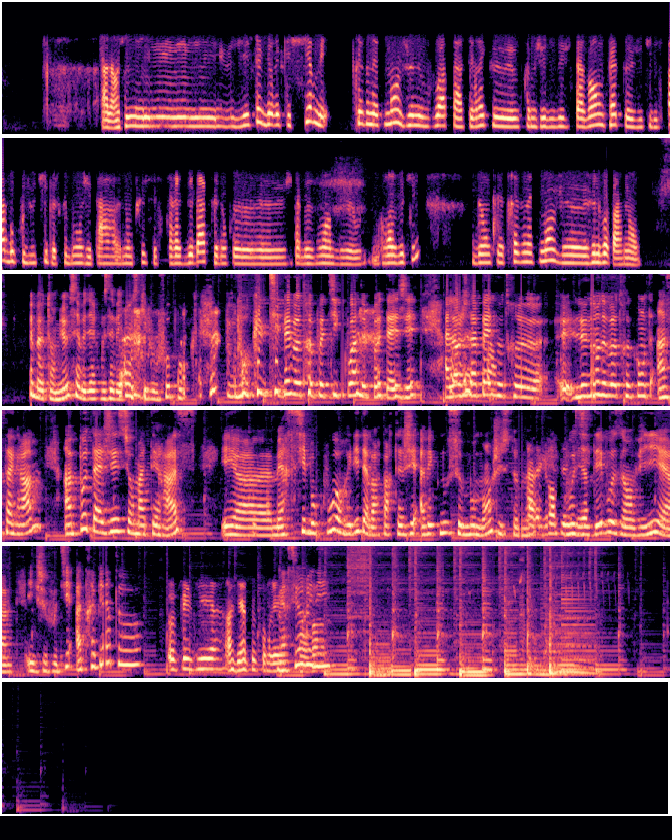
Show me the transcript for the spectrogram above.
Alors, j'essaye de réfléchir, mais très honnêtement, je ne vois pas. C'est vrai que, comme je disais juste avant, en fait, j'utilise pas beaucoup d'outils parce que bon, j'ai pas non plus, ça reste des bacs, donc euh, j'ai pas besoin de grands outils. Donc, très honnêtement, je, je ne vois pas, non. Eh ben, tant mieux, ça veut dire que vous avez tout ce qu'il vous faut pour, pour cultiver votre petit coin de potager. Alors, je rappelle votre, euh, le nom de votre compte Instagram, un potager sur ma terrasse. Et euh, merci beaucoup Aurélie d'avoir partagé avec nous ce moment justement, vos idées, vos envies. Euh, et je vous dis à très bientôt. Au plaisir, à bientôt Merci Aurélie.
